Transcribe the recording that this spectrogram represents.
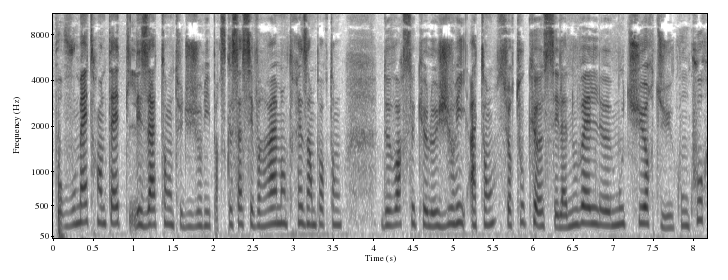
pour vous mettre en tête les attentes du jury, parce que ça c'est vraiment très important de voir ce que le jury attend, surtout que c'est la nouvelle mouture du concours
